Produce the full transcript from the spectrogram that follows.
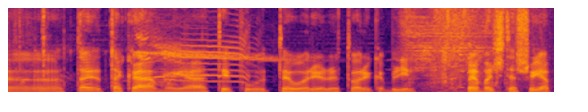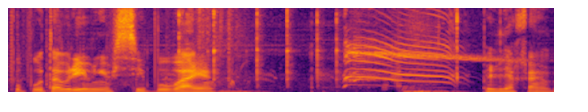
Е, та, така моя, типу, теорія риторика. Блін. Вибачте, що я попутав рівні всі, буває. Бляха.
